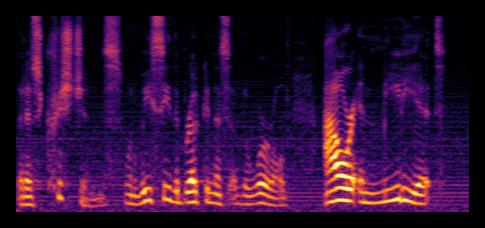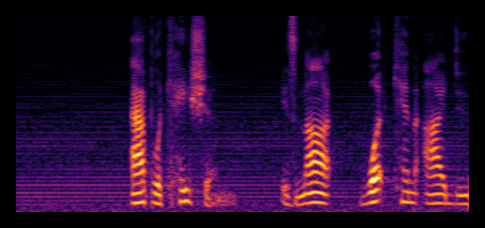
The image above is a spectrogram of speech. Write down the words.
that as Christians, when we see the brokenness of the world, our immediate application is not, what can I do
